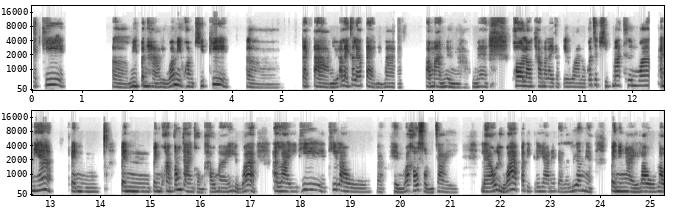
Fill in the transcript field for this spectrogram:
เด็กที่เอ่อมีปัญหาหรือว่ามีความคิดที่เอ่อแตกต่างหรืออะไรก็แล้วแต่เนี่ยมาประมาณหนึ่งอะค่ะคุณแม่ พอเราทำอะไรกับเอวาเราก็จะคิดมากขึ้นว่า อันเนี้ยเป็น เป็นเป็นความต้องการของเขาไหมหรือว่าอะไรที่ที่เราแบบเห็นว่าเขาสนใจ แล้วหรือว่าปฏิกิริยาในแต่ละเรื่องเนี่ย เป็นยังไงเราเรา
